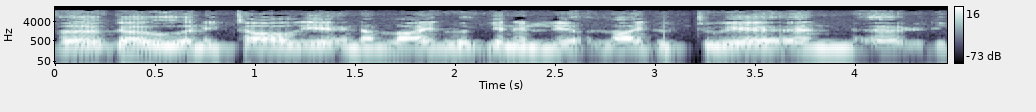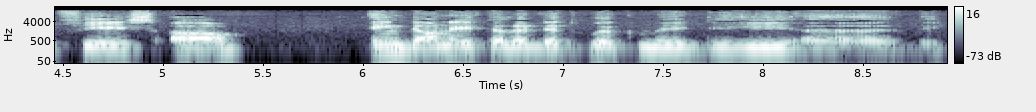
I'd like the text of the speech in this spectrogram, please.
Virgo in Italië en dan LIGO 1 en LIGO 2 in uh, die VSA en dan het hulle dit ook met die uh die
